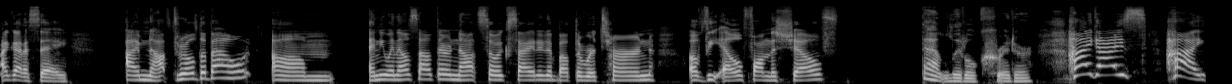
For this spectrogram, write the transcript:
I gotta say, I'm not thrilled about. Um, anyone else out there not so excited about the return of the elf on the shelf? That little critter. Hi, guys. Hi.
